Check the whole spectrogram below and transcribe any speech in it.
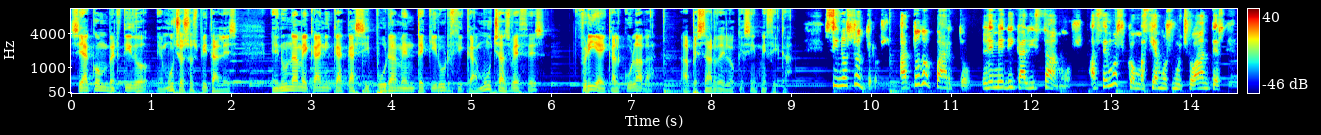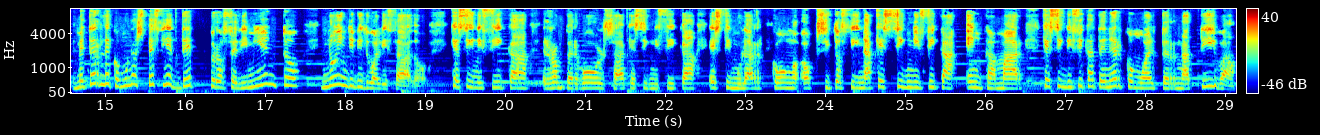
se ha convertido en muchos hospitales en una mecánica casi puramente quirúrgica, muchas veces fría y calculada, a pesar de lo que significa. Si nosotros a todo parto le medicalizamos, hacemos como hacíamos mucho antes, meterle como una especie de procedimiento no individualizado, que significa romper bolsa, que significa estimular con oxitocina, que significa encamar, que significa tener como alternativa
